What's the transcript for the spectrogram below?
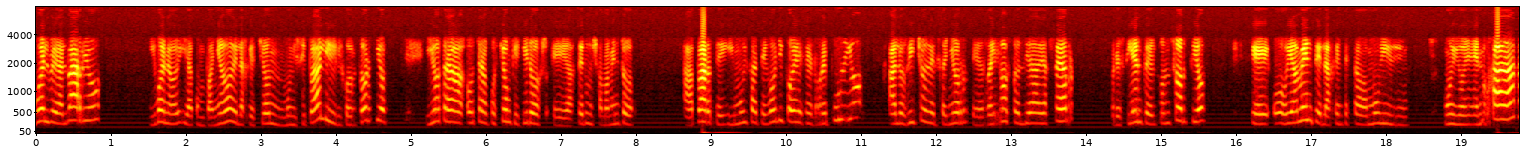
vuelve al barrio, y bueno, y acompañado de la gestión municipal y el consorcio. Y otra, otra cuestión que quiero eh, hacer un llamamiento aparte y muy categórico es el repudio a los dichos del señor eh, Reynoso el día de ayer, presidente del consorcio, que obviamente la gente estaba muy, muy enojada,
